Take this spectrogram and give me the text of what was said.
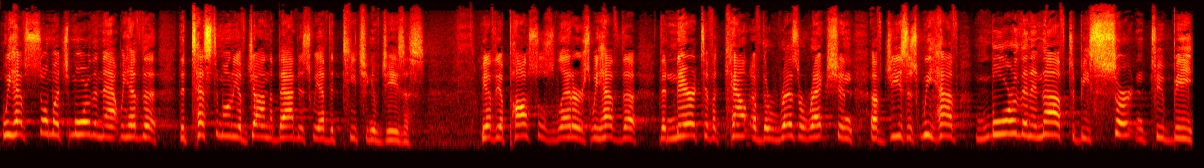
we have so much more than that. We have the, the testimony of John the Baptist, we have the teaching of Jesus. We have the apostles' letters. We have the, the narrative account of the resurrection of Jesus. We have more than enough to be certain, to be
